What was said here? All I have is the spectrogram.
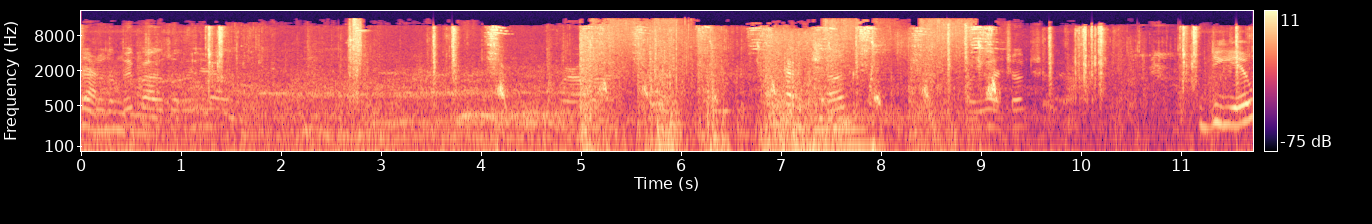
Yeah, There's a big bags over here. Where I? Got a chug. Oh, you got a chug? Do you?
